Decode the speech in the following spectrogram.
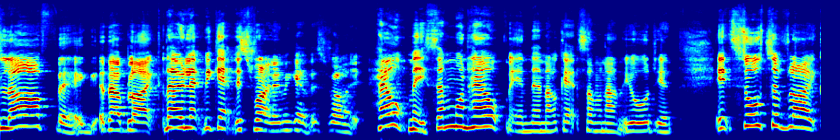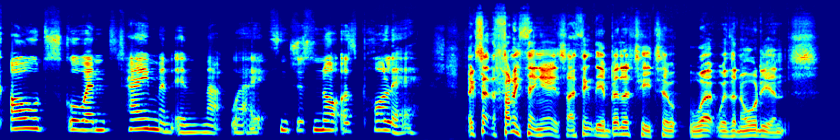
laughing. And I'm like, no, let me get this right. Let me get this right. Help me. Someone help me. And then I'll get someone out of the audience. It's sort of like old school entertainment in that way. It's just not as polished. Except the funny thing is, I think the ability to work with an audience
